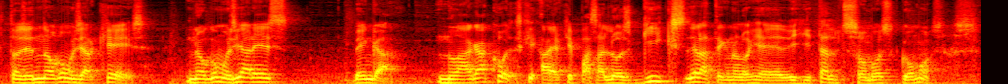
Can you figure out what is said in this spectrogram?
Entonces, no gomosear, ¿qué es? No gomosear es, venga, no haga cosas. A ver qué pasa. Los geeks de la tecnología digital somos gomosos.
